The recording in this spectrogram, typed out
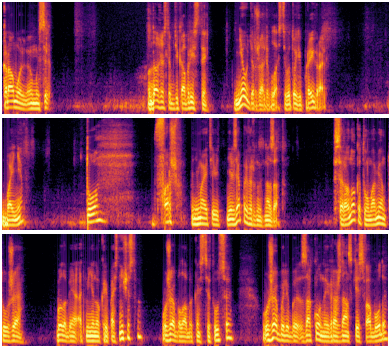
крамольную мысль. Но даже если бы декабристы не удержали власть и в итоге проиграли – войне, то фарш, понимаете, ведь нельзя повернуть назад. Все равно к этому моменту уже было бы отменено крепостничество, уже была бы конституция, уже были бы законы и гражданские свободы,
